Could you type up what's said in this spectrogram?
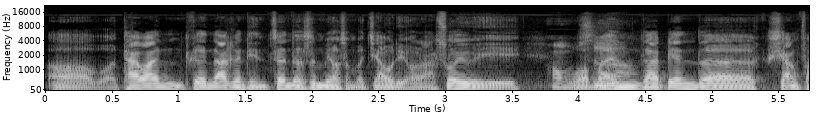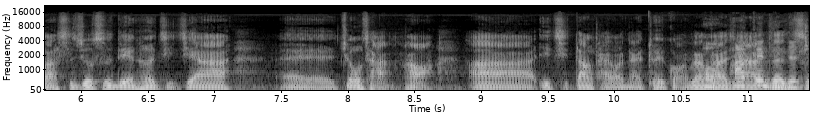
呃，台湾跟阿根廷真的是没有什么交流啦，所以我们那边的想法是，就是联合几家。呃，酒厂哈啊，一起到台湾来推广，让大家认识。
